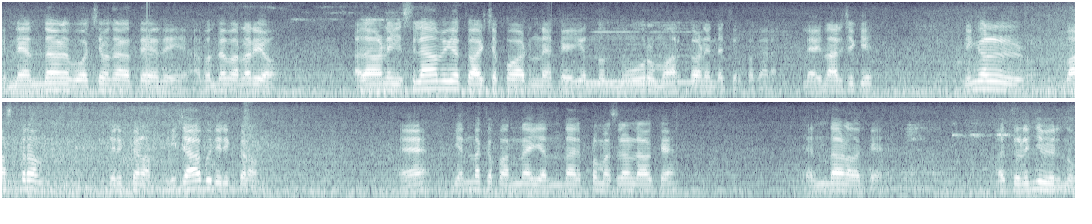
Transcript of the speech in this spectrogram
പിന്നെ എന്താണ് ബോധ്യമതാകത്തേത് അപ്പം എന്താ പറഞ്ഞറിയോ? അതാണ് ഇസ്ലാമിക കാഴ്ചപ്പാടിനൊക്കെ എന്നും നൂറ് മാർക്കാണ് എന്റെ ചെറുപ്പക്കാരൻ. അല്ലേ? ഇന്ന് ആലോചിക്ക്. നിങ്ങൾ വസ്ത്രം ധരിക്കണം ഹിജാബ് ധരിക്കണം ഏ? എന്നൊക്കെ പറഞ്ഞാൽ എന്താ? ഇപ്പം മനസ്സിലാണല്ലോ എന്താണതൊക്കെ അത് തെളിഞ്ഞു വരുന്നു.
